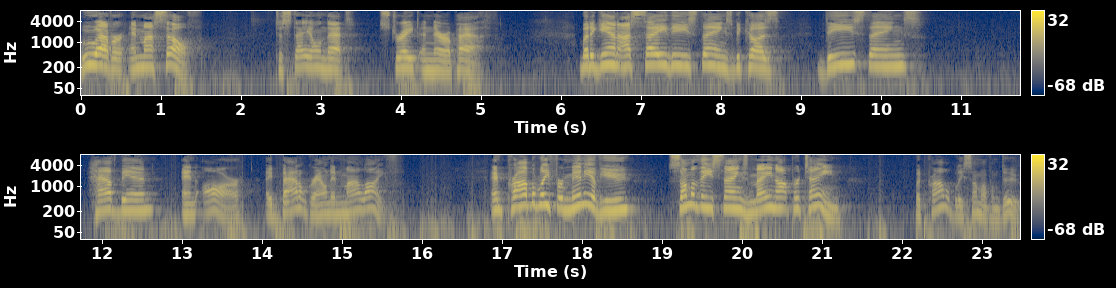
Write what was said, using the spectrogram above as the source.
whoever, and myself to stay on that straight and narrow path. But again, I say these things because these things have been and are a battleground in my life. And probably for many of you, some of these things may not pertain, but probably some of them do.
